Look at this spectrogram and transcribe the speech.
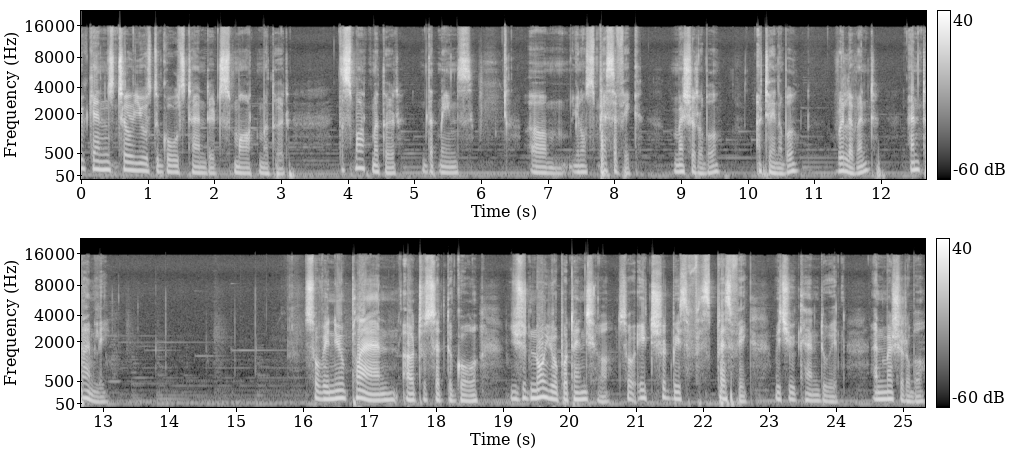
you can still use the gold standard SMART method. The SMART method that means um, you know specific, measurable, attainable, relevant, and timely. So when you plan how to set the goal, you should know your potential. So it should be specific, which you can do it, and measurable,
